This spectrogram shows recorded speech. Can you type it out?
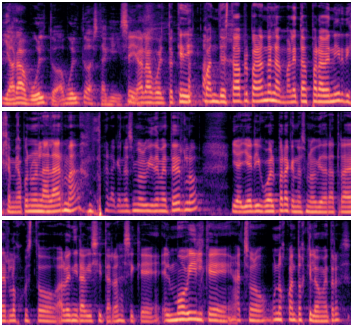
Y ahora ha vuelto, ha vuelto hasta aquí. Sí, ahora ha vuelto. Que cuando estaba preparando las maletas para venir, dije, me voy a poner una alarma para que no se me olvide meterlo y ayer igual para que no se me olvidara traerlo justo al venir a visitaros. Así que el móvil que ha hecho unos cuantos kilómetros.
